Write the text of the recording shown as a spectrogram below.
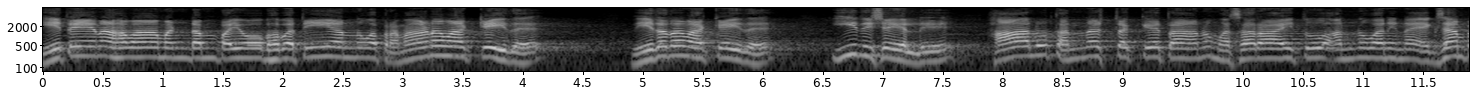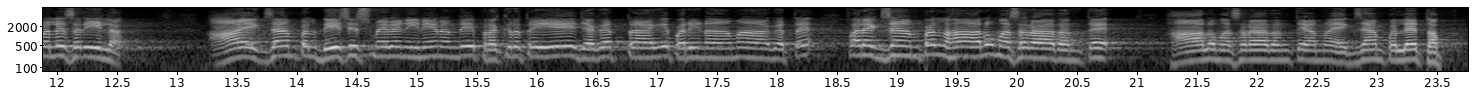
ಏತೇನ ಹವಾಮಂಡಂ ಪಯೋಭವತಿ ಅನ್ನುವ ಪ್ರಮಾಣ ವಾಕ್ಯ ಇದೆ, ವೇದದ ವಾಕ್ಯ ಇದೆ. ಈ ದಿಶೆಯಲ್ಲಿ ಹಾಲು ತನ್ನಷ್ಟಕ್ಕೆ ತಾನು ಮಸರಾಯಿತು ಅನ್ನುವ ನಿನ್ನ ಎಕ್ಸಾಂಪಲ್ಲೇ ಸರಿ ಇಲ್ಲ. ಆ ಎಕ್ಸಾಂಪಲ್ ಬೇಸಿಸ್ ಮೇಲೆ ನೀನೇನಂದೆ? ಪ್ರಕೃತಿಯೇ ಜಗತ್ತಾಗಿ ಪರಿಣಾಮ ಆಗತ್ತೆ. ಫಾರ್ ಎಕ್ಸಾಂಪಲ್ ಹಾಲು ಮಸರಾದಂತೆ. ಹಾಲು ಮಸರಾದಂತೆ ಅನ್ನೋ ಎಕ್ಸಾಂಪಲ್ಲೇ ತಪ್ಪು.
